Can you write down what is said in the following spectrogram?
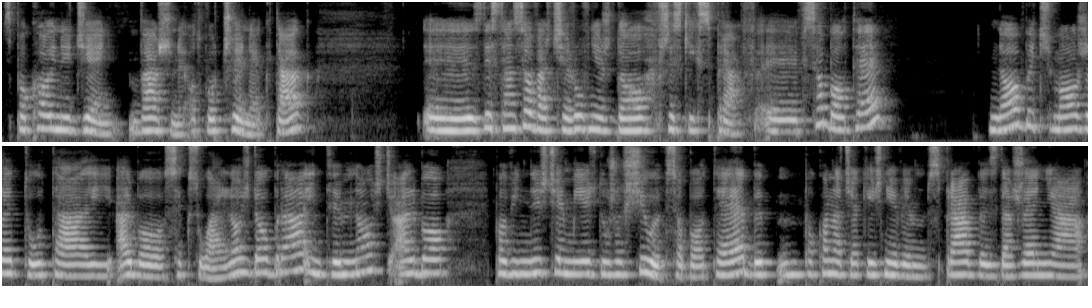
spokojny dzień, ważny, odpoczynek, tak? Yy, zdystansować się również do wszystkich spraw. Yy, w sobotę, no być może tutaj albo seksualność dobra, intymność, albo powinnyście mieć dużo siły w sobotę, by mm, pokonać jakieś, nie wiem, sprawy, zdarzenia,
